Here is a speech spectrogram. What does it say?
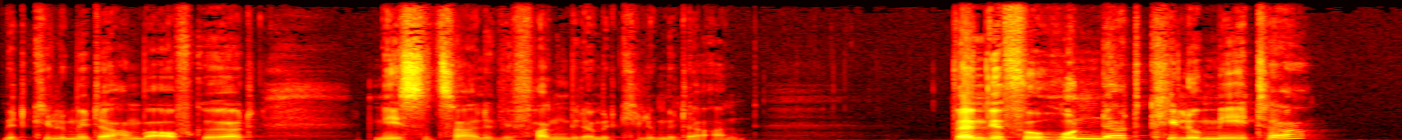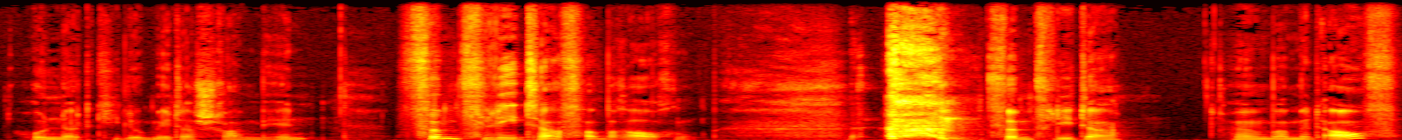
Mit Kilometer haben wir aufgehört. Nächste Zeile, wir fangen wieder mit Kilometer an. Wenn wir für 100 Kilometer, 100 Kilometer schreiben wir hin, 5 Liter verbrauchen. 5 Liter hören wir mit auf,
